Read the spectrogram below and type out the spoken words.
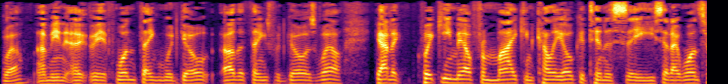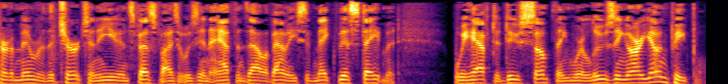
well, I mean, uh, if one thing would go, other things would go as well. Got a quick email from Mike in Culleoka, Tennessee. He said, I once heard a member of the church, and he even specifies it was in Athens, Alabama. He said, make this statement. We have to do something. We're losing our young people.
